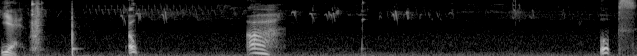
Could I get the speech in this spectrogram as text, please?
Yeah. Oh. Ah. Oops.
